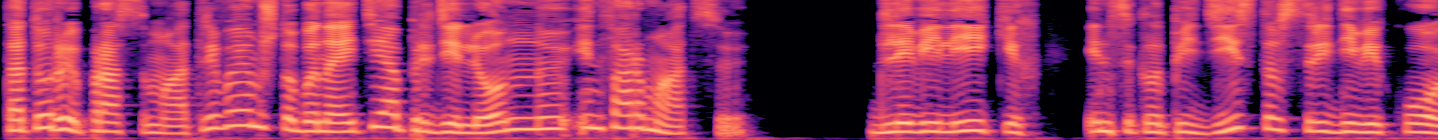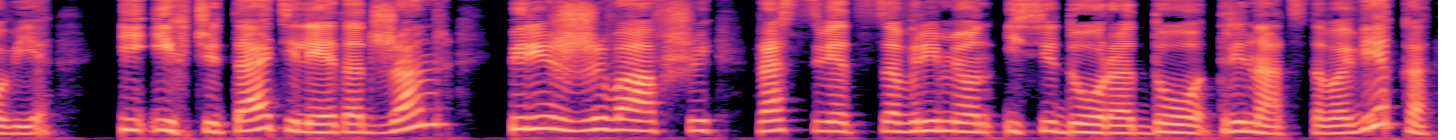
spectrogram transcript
который просматриваем, чтобы найти определенную информацию. Для великих энциклопедистов Средневековья и их читателей этот жанр, переживавший расцвет со времен Исидора до XIII века,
